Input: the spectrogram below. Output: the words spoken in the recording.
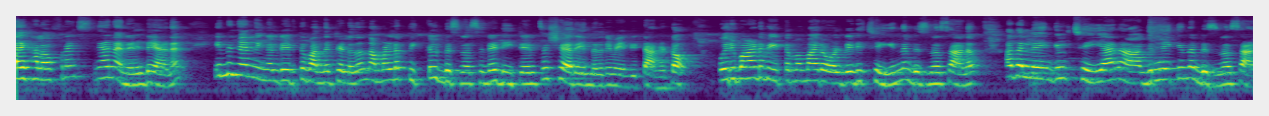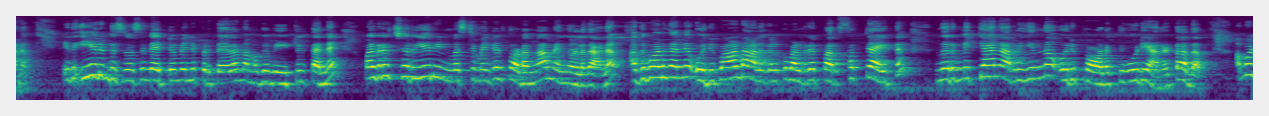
ഹായ് ഹലോ ഫ്രണ്ട്സ് ഞാൻ അനൽഡയാണ്. ഇന്ന് ഞാൻ നിങ്ങളുടെ അടുത്ത് വന്നിട്ടുള്ളത് നമ്മളുടെ പിക്കിൾ ബിസിനസ്സിന്റെ ഡീറ്റെയിൽസ് ഷെയർ ചെയ്യുന്നതിന് വേണ്ടിയിട്ടാണ് കേട്ടോ ഒരുപാട് വീട്ടമ്മമാർ ഓൾറെഡി ചെയ്യുന്ന ബിസിനസ്സാണ് അതല്ലെങ്കിൽ ചെയ്യാൻ ആഗ്രഹിക്കുന്ന ബിസിനസ്സാണ് ഇത് ഈ ഒരു ബിസിനസ്സിന്റെ ഏറ്റവും വലിയ പ്രത്യേകത നമുക്ക് വീട്ടിൽ തന്നെ വളരെ ചെറിയൊരു ഇൻവെസ്റ്റ്മെന്റിൽ തുടങ്ങാം എന്നുള്ളതാണ്. അതുപോലെ തന്നെ ഒരുപാട് ആളുകൾക്ക് വളരെ പെർഫെക്റ്റ് ആയിട്ട് നിർമ്മിക്കാൻ അറിയുന്ന ഒരു പ്രോഡക്റ്റ് കൂടിയാണ് കേട്ടോ അത്. അപ്പോൾ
